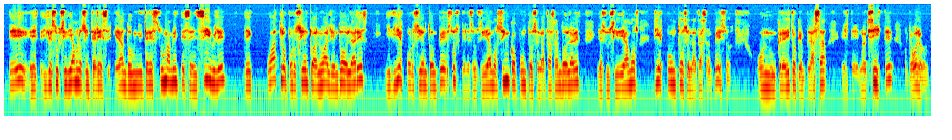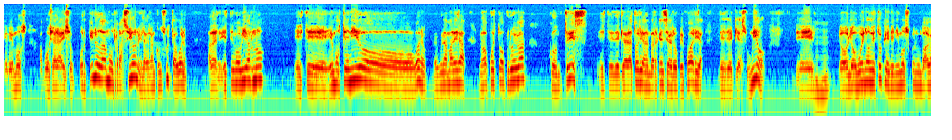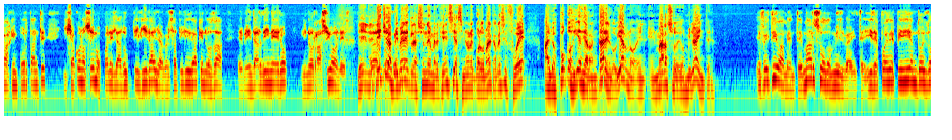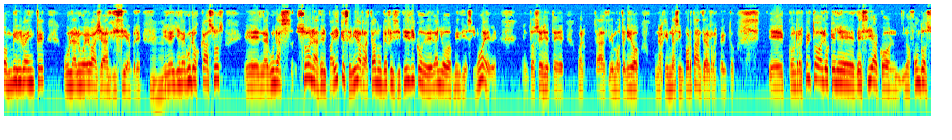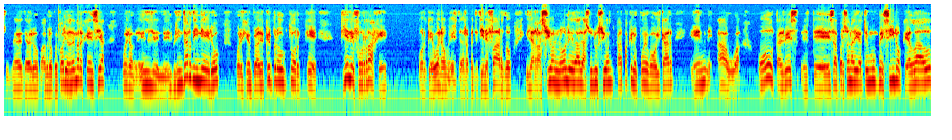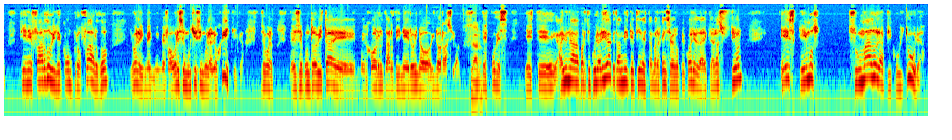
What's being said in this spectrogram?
este, y le subsidiamos los intereses, quedando un interés sumamente sensible de 4% anual en dólares y 10% en pesos, que le subsidiamos 5 puntos en la tasa en dólares le subsidiamos 10 puntos en la tasa en pesos. Un crédito que en plaza este, no existe, porque bueno, queremos apoyar a eso. ¿Por qué no damos raciones? La gran consulta, bueno, a ver, este gobierno este, hemos tenido, bueno, de alguna manera nos ha puesto a prueba con tres este, declaratorias de emergencia agropecuaria desde que asumió. Eh, lo, bueno de esto es que venimos con un bagaje importante y ya conocemos cuál es la ductilidad y la versatilidad que nos da el brindar dinero y no raciones. De, hecho, la primera declaración de emergencia, si no recuerdo mal, que fue a los pocos días de arrancar el gobierno, en, en marzo de 2020. Efectivamente, marzo 2020 y después despidiendo el 2020 una nueva ya en diciembre. y, en, algunos casos, en algunas zonas del país que se viene arrastrando un déficit hídrico desde el año 2019. Entonces, este, bueno, ya hemos tenido una gimnasia importante al respecto. Eh, con respecto a lo que le decía con los fondos de, agropecuarios de emergencia, bueno, el, brindar dinero, por ejemplo, a aquel productor que tiene forraje porque bueno, este, de repente tiene fardo y la ración no le da la solución, capaz que lo puede volcar en agua. O tal vez este, esa persona diga, tengo un vecino que al lado tiene fardo y le compro fardo, y bueno, y me, favorece muchísimo la logística. Entonces, bueno, desde ese punto de vista es mejor dar dinero y no, y no ración. Claro. Después, este, hay una particularidad que también que tiene esta emergencia agropecuaria, la declaración, es que hemos sumado la apicultura.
